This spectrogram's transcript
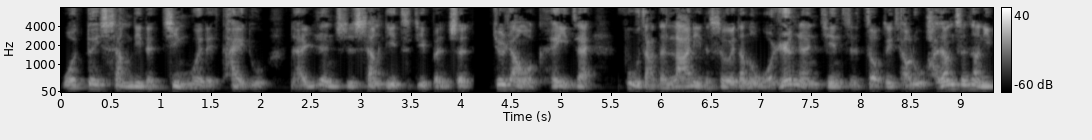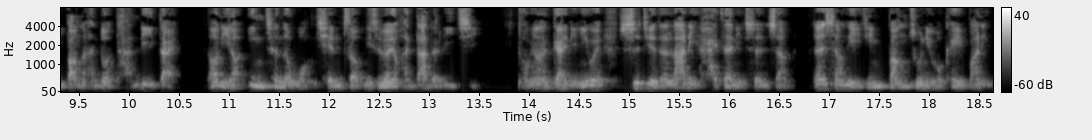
我对上帝的敬畏的态度来认识上帝自己本身，就让我可以在复杂的拉力的社会当中，我仍然坚持走这条路，好像身上你绑了很多弹力带，然后你要硬撑着往前走，你是不是要有很大的力气？同样的概念，因为世界的拉力还在你身上，但是上帝已经帮助你，我可以把你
